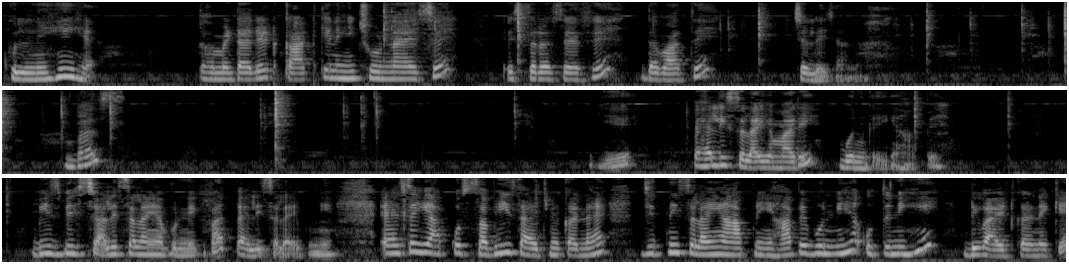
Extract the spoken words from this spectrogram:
खुलनी ही है। तो हमें डायरेक्ट काट के नहीं छोड़ना है इसे। इस तरह से ऐसे दबाते चले जाना है। बस। ये पहली सिलाई हमारी बुन गई यहाँ पे। बीस बीस, चालीस सिलाइयाँ बुनने के बाद पहली सिलाई बुनी है। ऐसे ही आपको सभी साइज़ में करना है। जितनी सिलाइयाँ आपने यहाँ पे बुननी है, उतनी ही डिवाइड करने के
